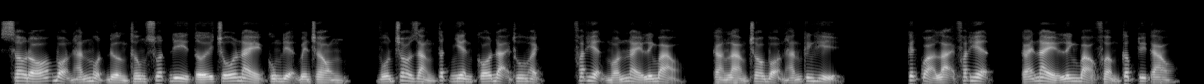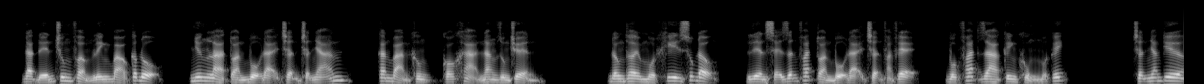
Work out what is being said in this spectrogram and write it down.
Sau đó bọn hắn một đường thông suốt đi tới chỗ này cung điện bên trong, vốn cho rằng tất nhiên có đại thu hoạch, phát hiện món này linh bảo, càng làm cho bọn hắn kinh hỉ. Kết quả lại phát hiện, cái này linh bảo phẩm cấp tuy cao, đạt đến trung phẩm linh bảo cấp độ, nhưng là toàn bộ đại trận trận nhãn, căn bản không có khả năng dung chuyển. Đồng thời một khi xúc động, liền sẽ dẫn phát toàn bộ đại trận phản vệ, buộc phát ra kinh khủng một kích. Trận nhãn kia,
